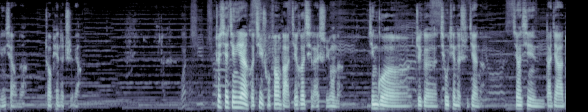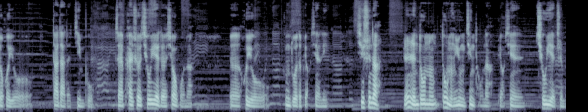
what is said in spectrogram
影响呢。照片的质量，这些经验和技术方法结合起来使用呢，经过这个秋天的实践呢，相信大家都会有大大的进步，在拍摄秋叶的效果呢，呃，会有更多的表现力。其实呢，人人都能都能用镜头呢表现秋叶之美。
